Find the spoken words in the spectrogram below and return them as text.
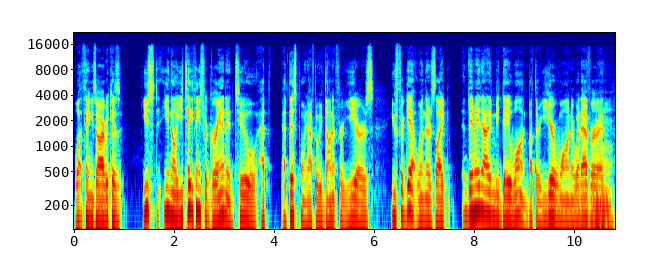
what things are because you st- you know, you take things for granted too at at this point after we've done it for years. You forget when there's like they may not even be day 1, but they're year 1 or whatever and Mhm.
